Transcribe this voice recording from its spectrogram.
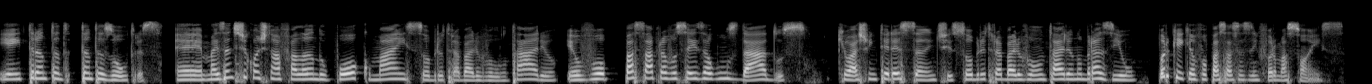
e entre tantas outras. É, mas antes de continuar falando um pouco mais sobre o trabalho voluntário, eu vou passar para vocês alguns dados que eu acho interessantes sobre o trabalho voluntário no Brasil. Por que, que eu vou passar essas informações?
